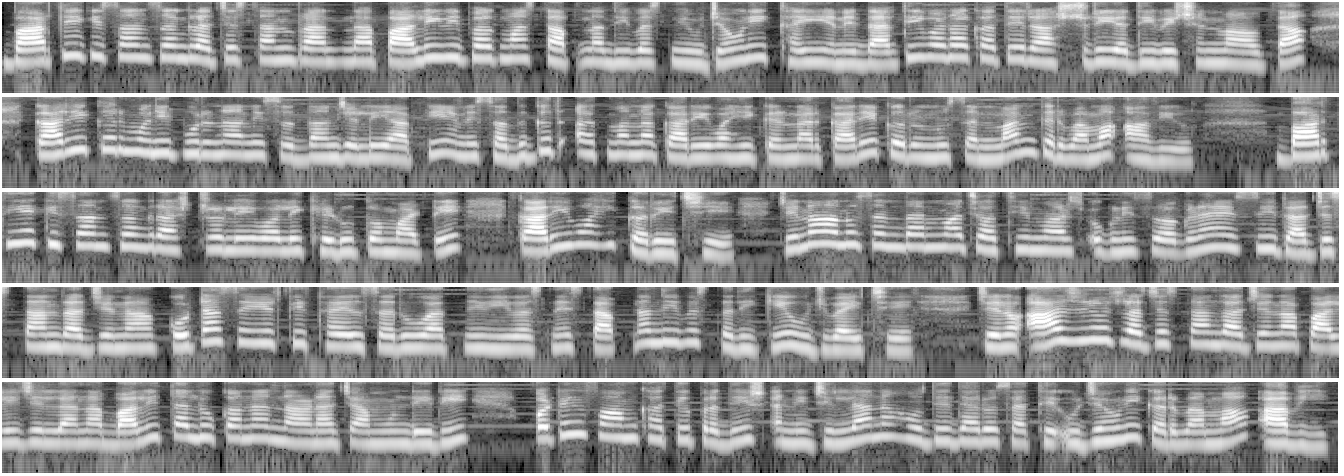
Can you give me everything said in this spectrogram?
ભારતીય કિસાન સંઘ રાજસ્થાન પ્રાંતના પાલી વિભાગમાં સ્થાપના દિવસની ઉજવણી થઈ અને દાંતીવાડા ખાતે રાષ્ટ્રીય અધિવેશનમાં આવતા કાર્યકર મણિપુરનાને શ્રદ્ધાંજલિ આપી અને સદગત આત્માના કાર્યવાહી કરનાર કાર્યકરોનું સન્માન કરવામાં આવ્યું. ભારતીય કિસાન સંઘ રાષ્ટ્ર લેવલે ખેડૂતો માટે કાર્યવાહી કરે છે. જેના અનુસંધાનમાં ચોથી માર્ચ ઓગણીસો ઓગણએંસી રાજસ્થાન રાજ્યના કોટા શહેરથી થયેલ શરૂઆતની દિવસને સ્થાપના દિવસ તરીકે ઉજવાય છે. જેનો આજ રોજ રાજસ્થાન રાજ્યના પાલી જિલ્લાના બાલી તાલુકાના નાણા ચામુંડેરી પટેલ ફાર્મ ખાતે પ્રદેશ અને જિલ્લાના હોદ્દેદારો સાથે ઉજવણી કરવામાં આવી.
